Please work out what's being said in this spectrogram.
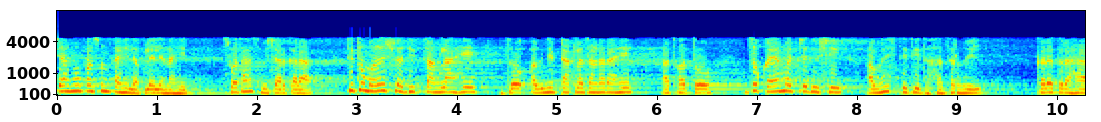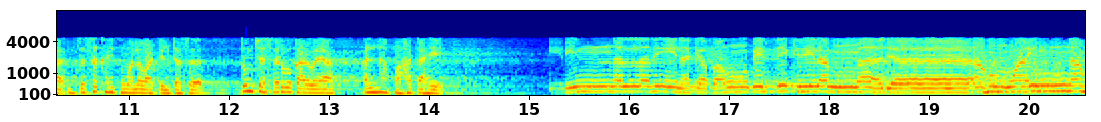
ते आम्हापासून काही लपलेले नाहीत स्वतःच विचार करा की तो मनुष्य अधिक चांगला आहे जो अग्नीत टाकला जाणार आहे अथवा तो जो कयामतच्या दिवशी अभय स्थितीत हजर होईल करत राहा जसं काही तुम्हाला वाटेल तसं तुमच्या सर्व कारवया अल्लाह पाहत आहे إن الذين كفروا بالذكر لما جاءهم وإنه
